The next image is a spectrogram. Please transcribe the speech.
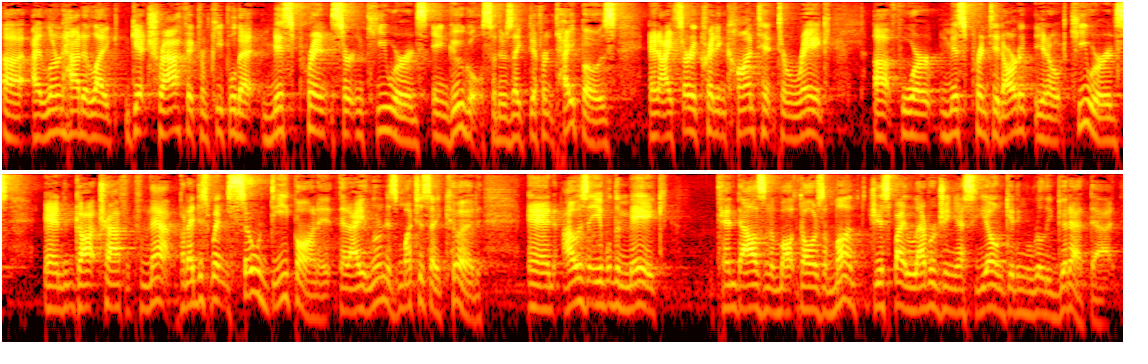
uh, I learned how to like get traffic from people that misprint certain keywords in Google. So there's like different typos, and I started creating content to rank uh, for misprinted art, you know, keywords, and got traffic from that. But I just went so deep on it that I learned as much as I could, and I was able to make $10,000 a month just by leveraging SEO and getting really good at that.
